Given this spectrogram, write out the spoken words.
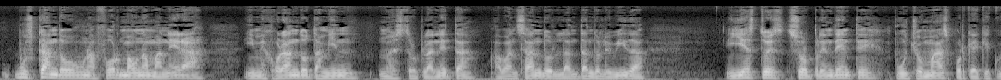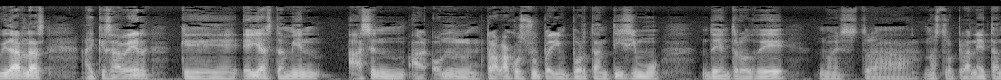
buscando una forma, una manera y mejorando también nuestro planeta, avanzando, dándole vida. Y esto es sorprendente, mucho más, porque hay que cuidarlas, hay que saber que ellas también hacen un trabajo súper importantísimo dentro de nuestra, nuestro planeta.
